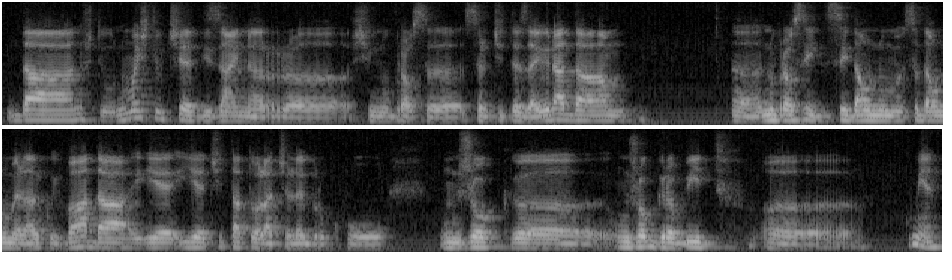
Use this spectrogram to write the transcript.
Dar nu știu, nu mai știu ce designer uh, și nu vreau să, să-l citez aiurea, dar uh, nu vreau să-i, să-i dau nume, să dau numele altcuiva, dar e, e citatul ăla celebru cu un joc, uh, un joc grăbit, uh, cum e?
